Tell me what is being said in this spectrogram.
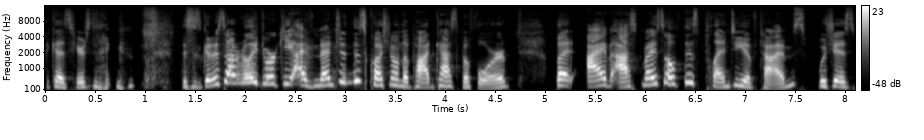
because here's the thing this is going to sound really dorky. I've mentioned this question on the podcast before, but I've asked myself this plenty of times, which is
